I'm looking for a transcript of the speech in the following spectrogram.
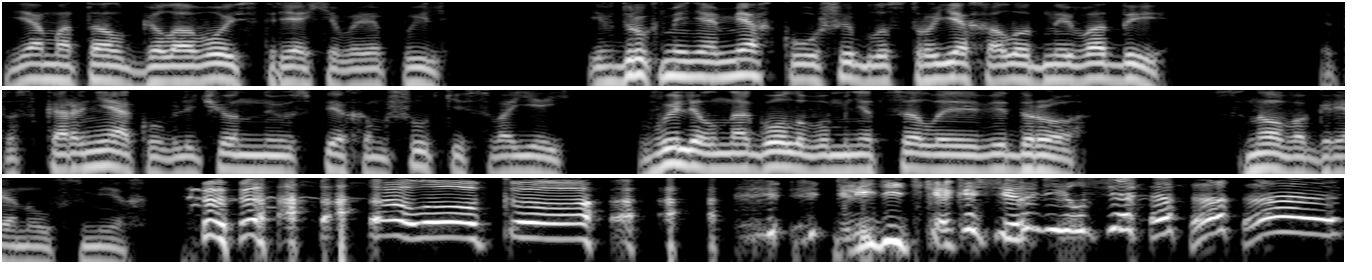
Я мотал головой, стряхивая пыль, и вдруг меня мягко ушибла струя холодной воды. Это Скорняк, увлеченный успехом шутки своей, вылил на голову мне целое ведро. Снова грянул смех. «Ловко! Глядите, как осердился!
